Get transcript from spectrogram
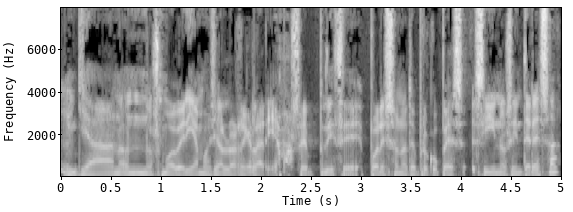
ya no- nos moveríamos, ya lo arreglaríamos. Eh, Dice, por eso no te preocupes. Si nos interesa,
